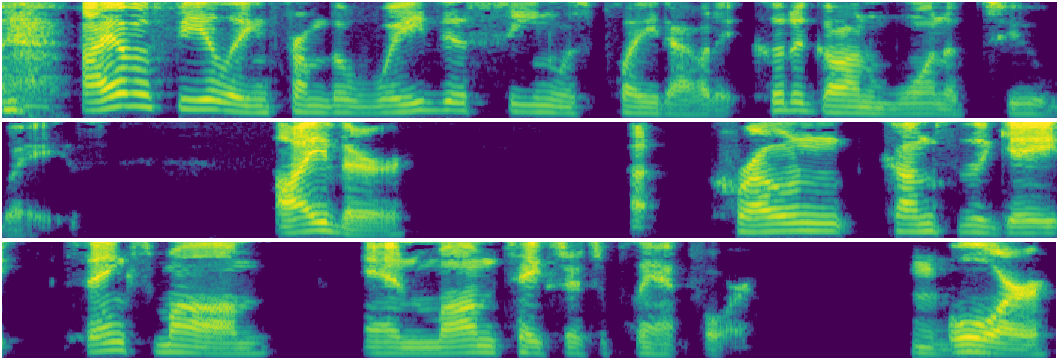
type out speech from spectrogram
I- I have a feeling from the way this scene was played out, it could have gone one of two ways. Either Crone comes to the gate, thanks mom, and mom takes her to plant four. Hmm. or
